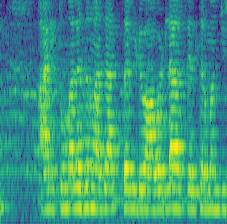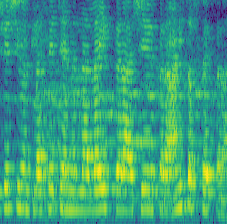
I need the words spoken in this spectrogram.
आणि तुम्हाला जर माझा आजचा व्हिडिओ आवडला असेल तर मंजुषा शिवण क्लास या चॅनलला लाईक करा शेअर करा आणि सबस्क्राईब करा.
